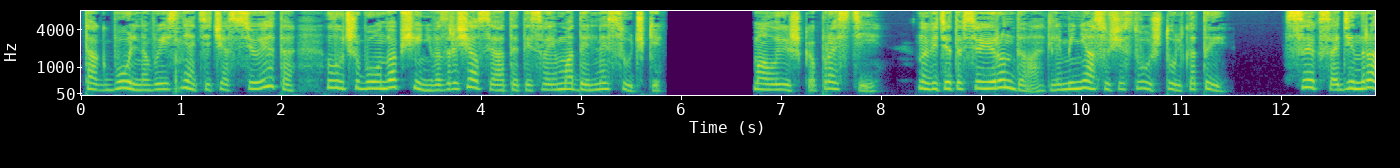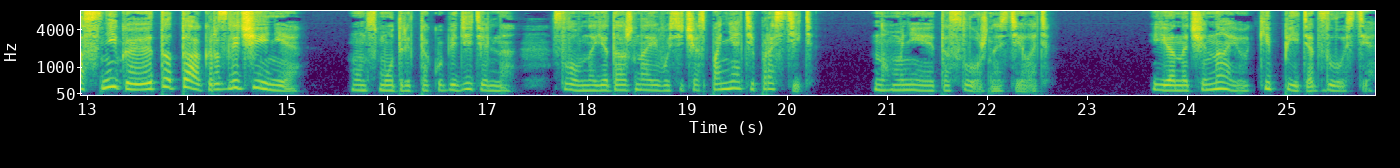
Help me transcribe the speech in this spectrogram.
Так больно выяснять сейчас все это, лучше бы он вообще не возвращался от этой своей модельной сучки. Малышка, прости, но ведь это все ерунда, для меня существуешь только ты. Секс один раз с Никой — это так, развлечение. Он смотрит так убедительно, словно я должна его сейчас понять и простить. Но мне это сложно сделать. Я начинаю кипеть от злости.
